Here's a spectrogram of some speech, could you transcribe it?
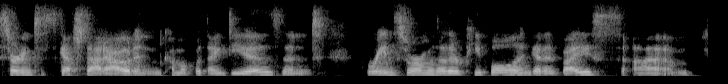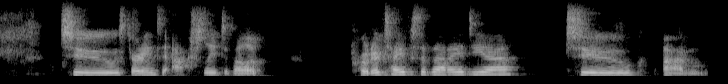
starting to sketch that out and come up with ideas and brainstorm with other people and get advice um, to starting to actually develop prototypes of that idea to um,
